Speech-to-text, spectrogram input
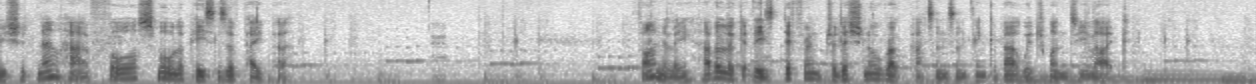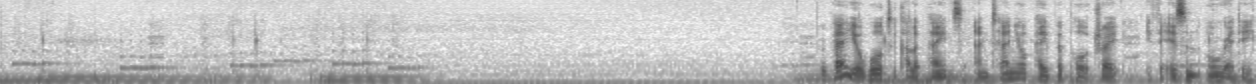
We should now have four smaller pieces of paper. Finally, have a look at these different traditional rug patterns and think about which ones you like. Prepare your watercolour paints and turn your paper portrait if it isn't already.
